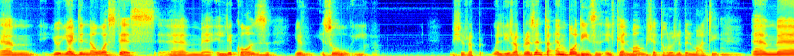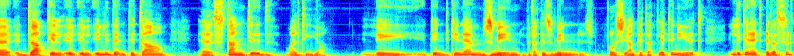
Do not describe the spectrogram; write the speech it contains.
jgħidilna huwa stess li Koz qisu biex well jirrappreżenta embodies il-kelma mhux qed toħroġli bil-Malti. Dak l-identità eh, stunted Maltija li kien hemm żmien f'dak iż-żmien forsi anke ta' tletinijiet li kienet qiegħda ssir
